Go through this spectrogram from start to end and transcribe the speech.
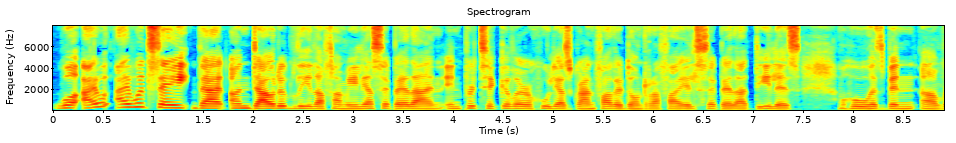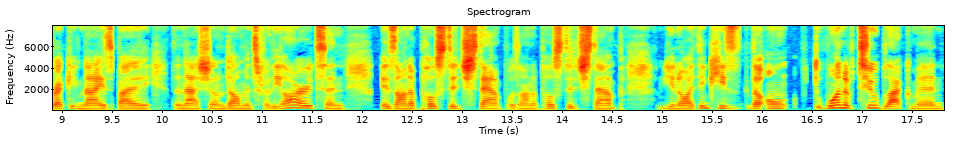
Well, I, w- I would say that undoubtedly La Familia Cepeda, and in particular Julia's grandfather, Don Rafael Cepeda Atiles, who has been uh, recognized by the National Endowments for the Arts and is on a postage stamp, was on a postage stamp. You know, I think he's the only one of two black men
